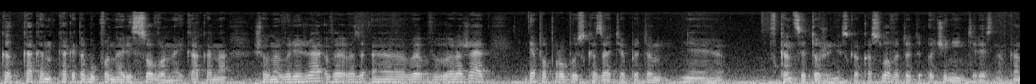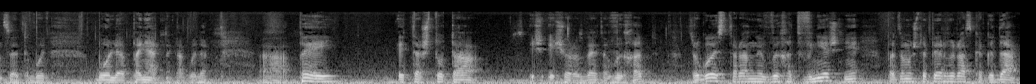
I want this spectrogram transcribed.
как, как, как эта буква нарисована и как она, что она выражает, э, выражает, я попробую сказать об этом не, в конце тоже несколько слов, это очень интересно, в конце это будет более понятно, как бы, да. А, pay – это что-то, еще раз, да, это выход. С другой стороны, выход внешний, потому что первый раз, когда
